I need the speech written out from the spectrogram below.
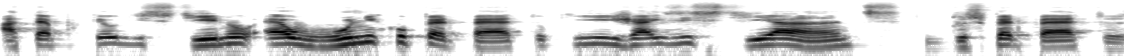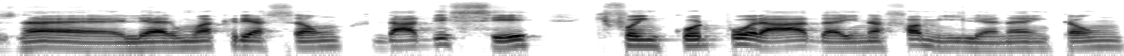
até porque o destino é o único perpétuo que já existia antes dos perpétuos, né? Ele era uma criação da DC que foi incorporada aí na família, né? Então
